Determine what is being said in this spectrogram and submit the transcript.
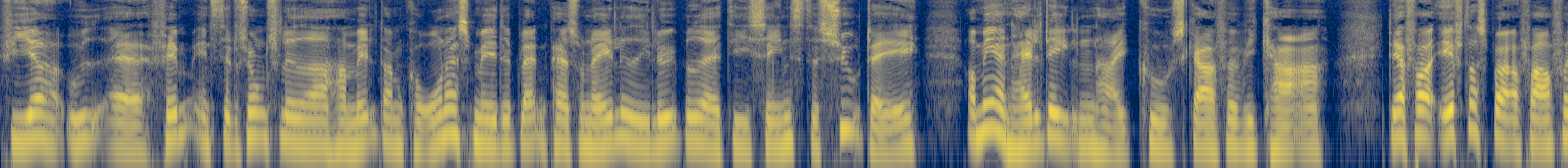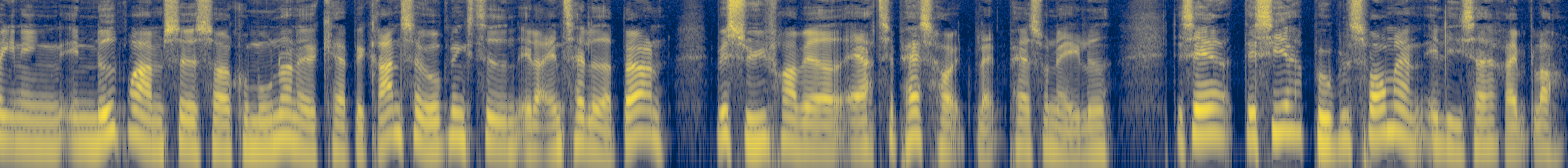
Fire ud af fem institutionsledere har meldt om coronasmitte blandt personalet i løbet af de seneste syv dage, og mere end halvdelen har ikke kunne skaffe vikarer. Derfor efterspørger fagforeningen en nødbremse, så kommunerne kan begrænse åbningstiden eller antallet af børn, hvis sygefraværet er tilpas højt blandt personalet. Det siger, det siger Bubbles formand Elisa Rempler.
